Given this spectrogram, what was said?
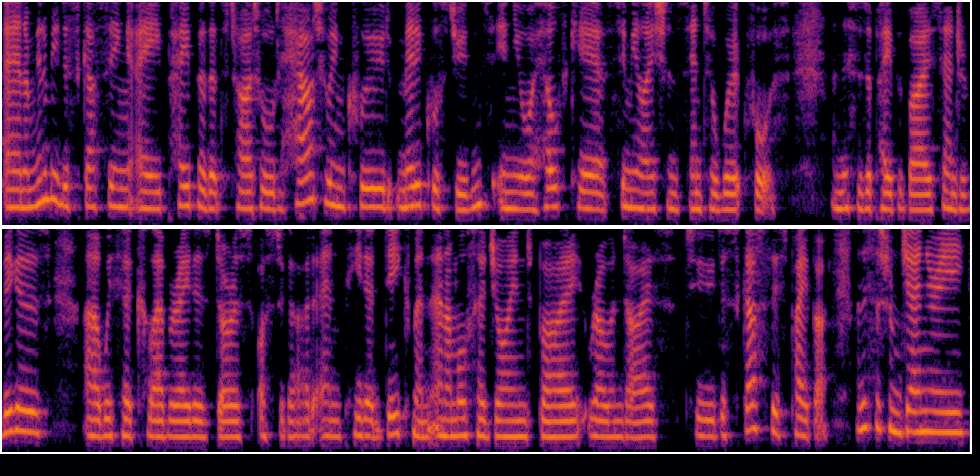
And I'm going to be discussing a paper that's titled How to Include Medical Students in Your Healthcare Simulation Centre Workforce. And this is a paper by Sandra Viggers uh, with her collaborators Doris Ostergaard and Peter Dieckmann. And I'm also joined by Rowan Duys to discuss this paper. And this is from January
